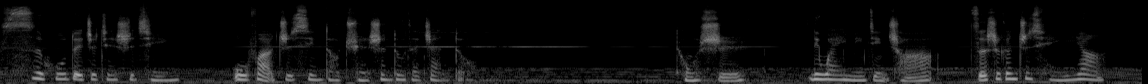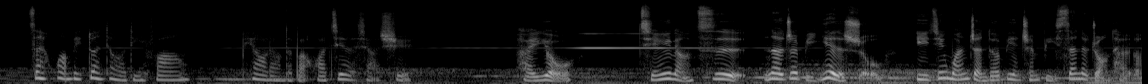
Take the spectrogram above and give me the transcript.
似乎对这件事情。无法置信到全身都在颤抖。同时，另外一名警察则是跟之前一样，在画被断掉的地方，漂亮的把画接了下去。还有，前一两次拿着笔叶的手已经完整的变成笔三的状态了，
